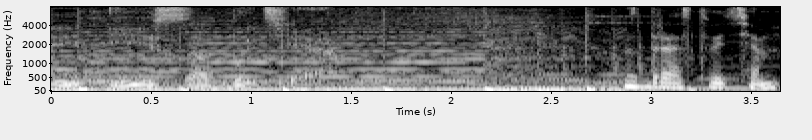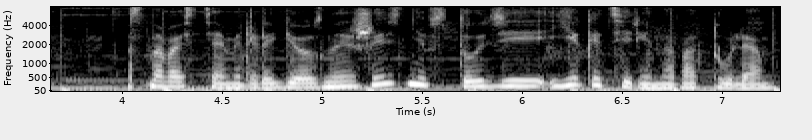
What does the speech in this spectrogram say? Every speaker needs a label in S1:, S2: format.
S1: Новости и события.
S2: Здравствуйте. С новостями религиозной жизни в студии Екатерина Ватуля.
